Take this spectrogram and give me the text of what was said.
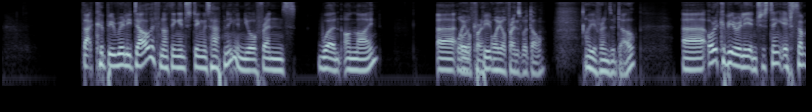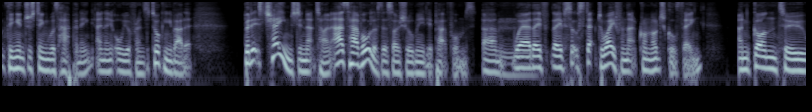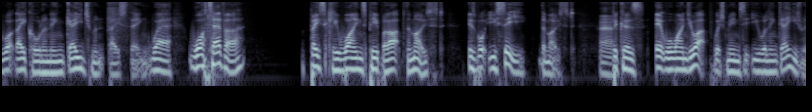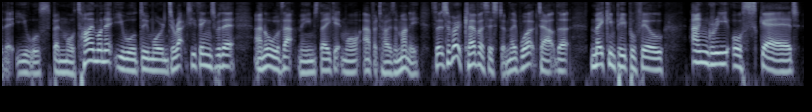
that could be really dull if nothing interesting was happening and your friends weren't online. Uh, Or, it your friend, be- or your friends were dull. or your friends are dull. Uh, or it could be really interesting if something interesting was happening and all your friends are talking about it. But it's changed in that time, as have all of the social media platforms, um, where they've they've sort of stepped away from that chronological thing and gone to what they call an engagement based thing, where whatever basically winds people up the most is what you see the most Uh, because it will wind you up, which means that you will engage with it. You will spend more time on it. You will do more interactive things with it. And all of that means they get more advertiser money. So it's a very clever system. They've worked out that making people feel angry or scared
